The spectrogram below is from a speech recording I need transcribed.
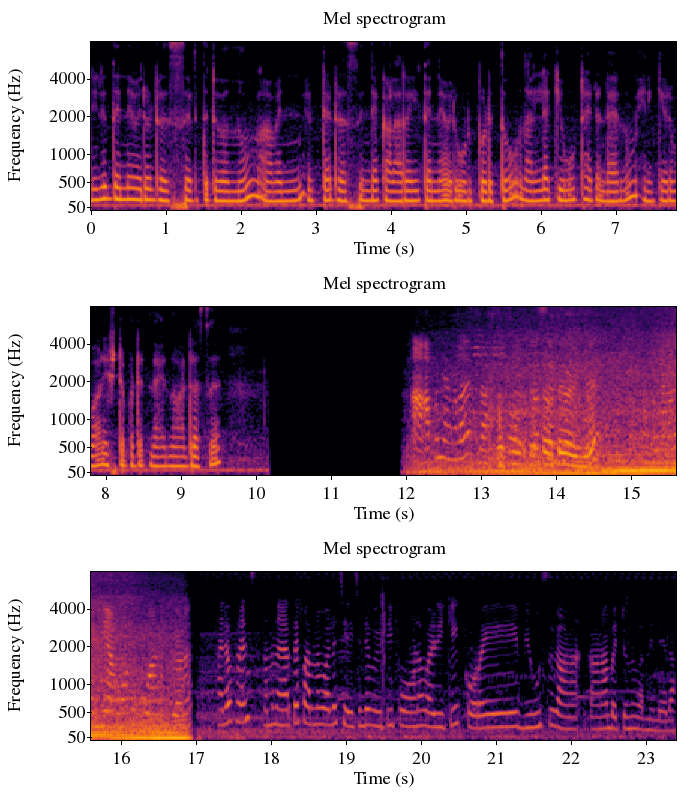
അനിരുദ്ധ് തന്നെ ഒരു ഡ്രസ്സ് എടുത്തിട്ട് വന്നു. അവൻ ഇട്ട ഡ്രസ്സിന്റെ കളറിൽ തന്നെ ഒരു ഉടുപ്പെടുത്തു നല്ല ക്യൂട്ടായിട്ടുണ്ടായിരുന്നു എനിക്ക് ഒരുപാട് ഇഷ്ടപ്പെട്ടിട്ടുണ്ടായിരുന്നു ആ ഡ്രസ്സ് ഹലോ ഫ്രണ്ട്സ് നമ്മൾ നേരത്തെ പറഞ്ഞ പോലെ ചേച്ചിന്റെ വീട്ടിൽ പോണ വഴിക്ക് കുറേ വ്യൂസ് കാണാൻ കാണാൻ പറ്റുമെന്ന് പറഞ്ഞില്ലേ ഏതാ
